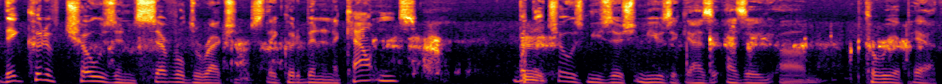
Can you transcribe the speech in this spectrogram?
they could have chosen several directions. They could have been an accountant, but they chose musician music as as a um, career path.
